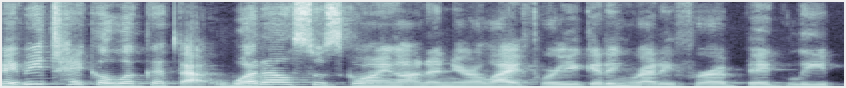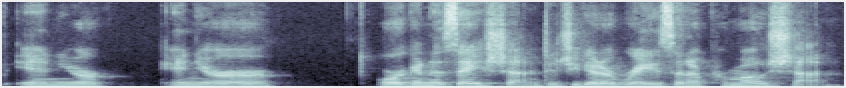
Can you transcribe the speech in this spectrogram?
maybe take a look at that. What else was going on in your life? Were you getting ready for a big leap in your in your organization? Did you get a raise and a promotion?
